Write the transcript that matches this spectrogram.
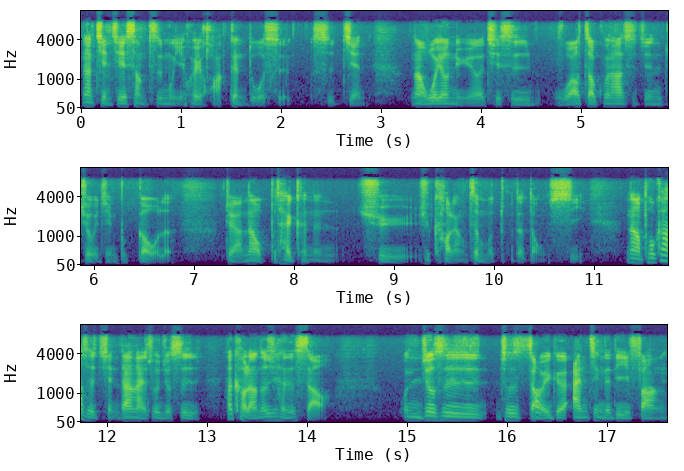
那剪接上字幕也会花更多时时间。那我有女儿，其实我要照顾她时间就已经不够了，对啊，那我不太可能去去考量这么多的东西。那 Podcast 简单来说就是，它考量东西很少，你就是就是找一个安静的地方，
